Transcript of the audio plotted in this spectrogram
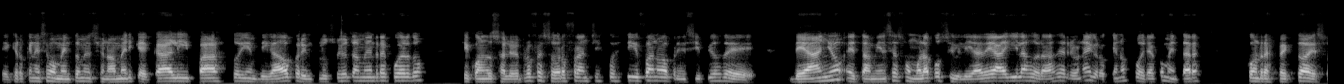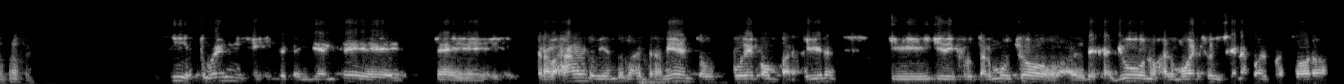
Eh, creo que en ese momento mencionó América de Cali, Pasto y Envigado, pero incluso yo también recuerdo que cuando salió el profesor Francisco Estífano a principios de, de año, eh, también se asomó la posibilidad de Águilas Doradas de Río Negro. ¿Qué nos podría comentar con respecto a eso, profe? Sí, estuve en Independiente trabajando, viendo los entrenamientos, pude compartir y, disfrutar mucho desayunos, almuerzos y cenas con el profesor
